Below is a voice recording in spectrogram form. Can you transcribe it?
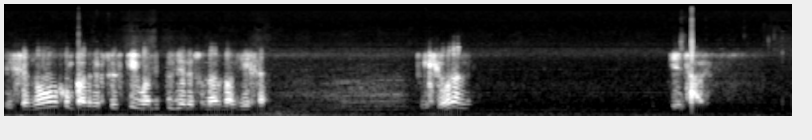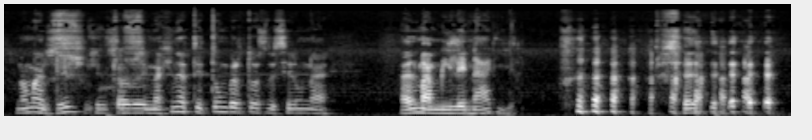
Dice, no, compadre, pues es que igual tú ya eres un alma vieja. Y dije, órale. ¿Quién sabe? No Pues sí, quién pues sabe. imagínate tú, Humberto, has de ser una alma milenaria.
